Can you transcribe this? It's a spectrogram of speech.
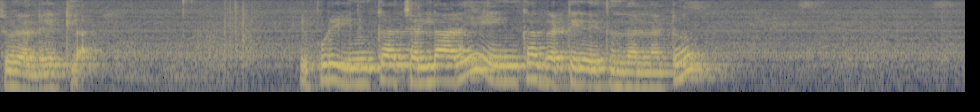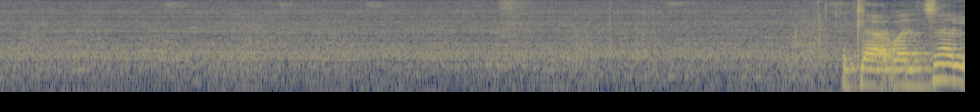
చూడండి ఇట్లా. ఇప్పుడు ఇంకా చల్లారి ఇంకా గట్టిగా అవుతుంది అన్నట్టు. ఇట్లా ఒరిజినల్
